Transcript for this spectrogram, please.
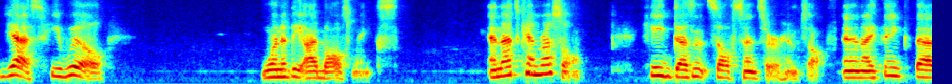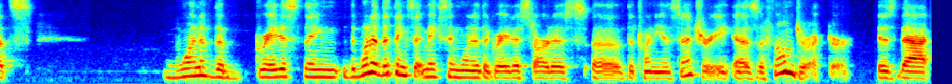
Yes he will. One of the eyeballs winks. And that's ken russell. He doesn't self-censor himself. And i think that's one of the greatest thing one of the things that makes him one of the greatest artists of the 20th century as a film director is that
